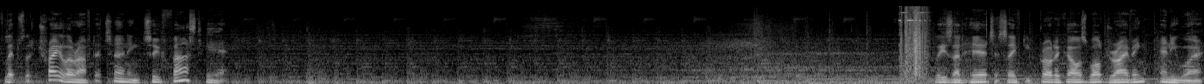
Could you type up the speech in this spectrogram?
flips the trailer after turning too fast here. Please adhere to safety protocols while driving anywhere.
